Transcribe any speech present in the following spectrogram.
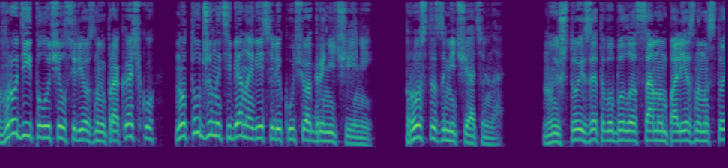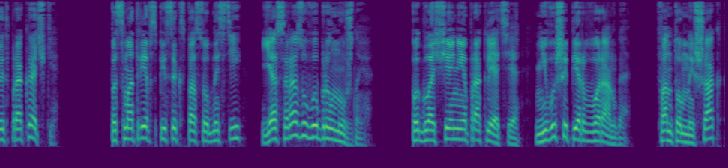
вроде и получил серьезную прокачку, но тут же на тебя навесили кучу ограничений. Просто замечательно. Ну и что из этого было самым полезным и стоит прокачки? Посмотрев список способностей, я сразу выбрал нужные. Поглощение проклятия, не выше первого ранга. Фантомный шаг,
